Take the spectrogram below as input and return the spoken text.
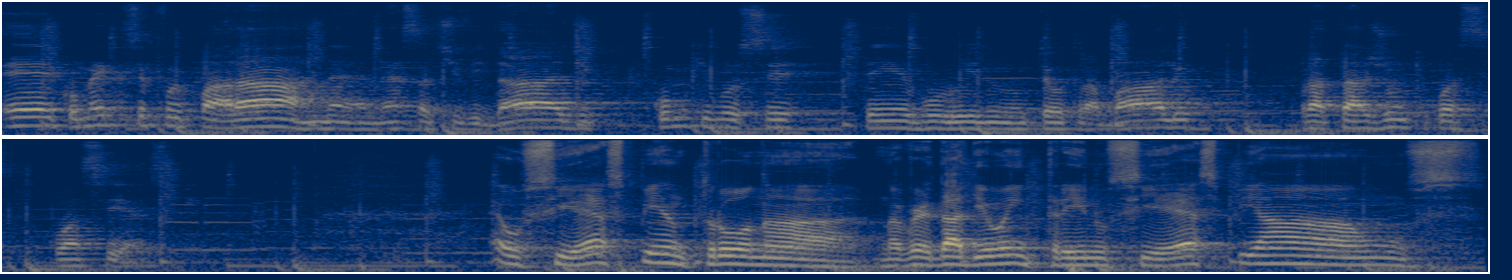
é, como é que você foi parar né, nessa atividade? Como que você tem evoluído no teu trabalho para estar tá junto com a, com a Ciesp? É, o Ciesp entrou na... Na verdade, eu entrei no Ciesp há uns,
